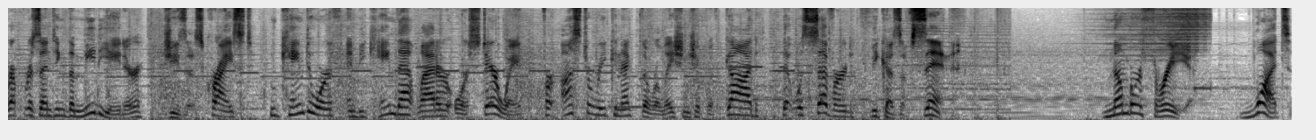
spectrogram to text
representing the mediator, Jesus Christ, who came to earth and became that ladder or stairway for us to reconnect the relationship with God that was severed because of sin. Number 3. What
